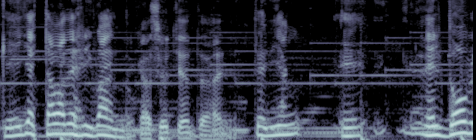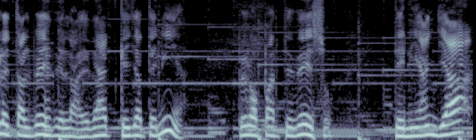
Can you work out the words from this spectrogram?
que ella estaba derribando. Casi 80 años. Tenían eh, el doble tal vez de la edad que ella tenía. Pero aparte de eso, tenían ya,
